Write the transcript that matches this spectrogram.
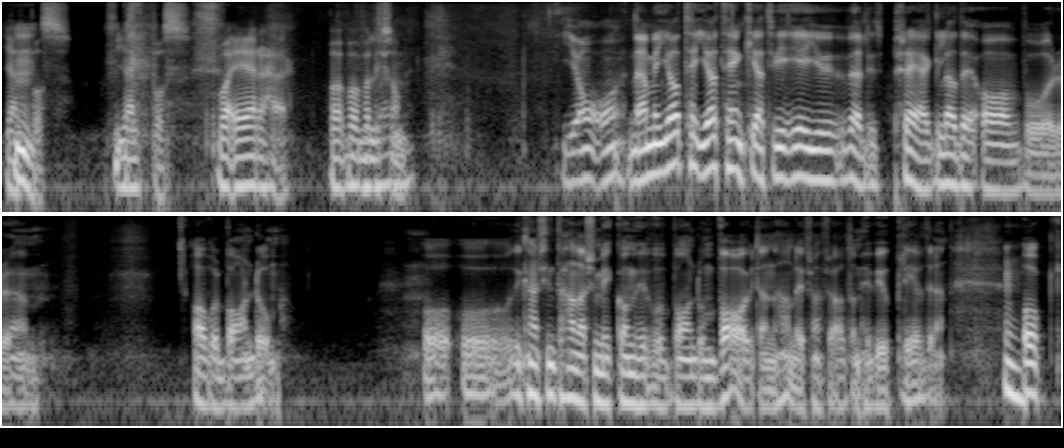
Hjälp Mm. oss. Hjälp oss. vad är det här? Vad, vad, vad liksom? Ja, nej men jag, jag tänker att vi är ju väldigt präglade av vår, um, av vår barndom. Och, och det kanske inte handlar så mycket om hur vår barndom var, utan det handlar ju framförallt om hur vi upplevde den. Mm. Och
